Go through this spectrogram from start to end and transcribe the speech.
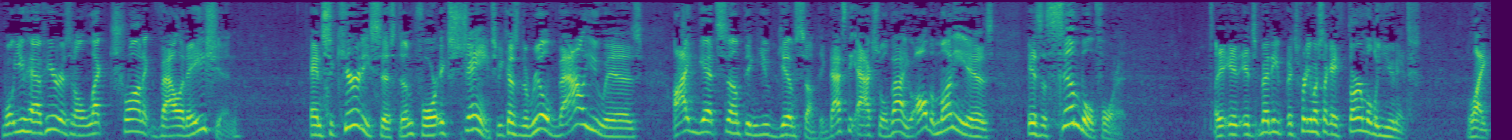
what you have here is an electronic validation and security system for exchange because the real value is I get something, you give something. That's the actual value. All the money is is a symbol for it. It it's pretty it's pretty much like a thermal unit. Like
